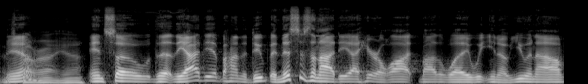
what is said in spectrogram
that's Yeah. about right. Yeah. And so the the idea behind the dupe, and this is an idea I hear a lot. By the way, we you know you and I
